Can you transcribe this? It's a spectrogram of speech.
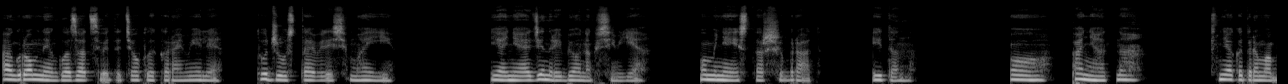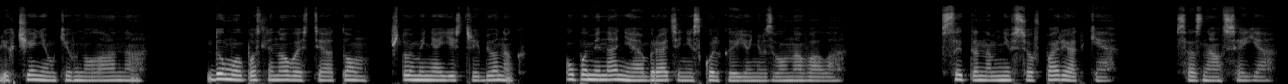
Огромные глаза цвета теплой карамели тут же уставились мои. Я не один ребенок в семье. У меня есть старший брат, Итан. О, понятно. С некоторым облегчением кивнула она. Думаю, после новости о том, что у меня есть ребенок, упоминание о брате нисколько ее не взволновало. «С Итаном не все в порядке», — сознался я.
